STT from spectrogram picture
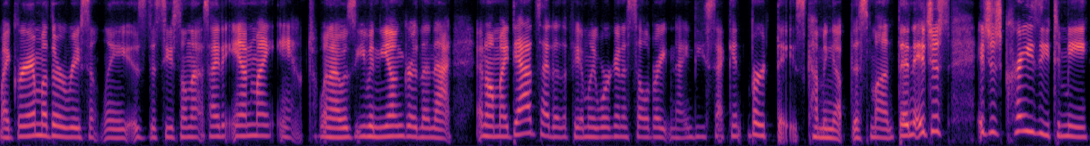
My grandmother recently is deceased on that side, and my aunt when I was even younger than that. And on my dad's side of the family, we're gonna celebrate 92nd birthdays coming up this month. And it just it's just crazy to me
